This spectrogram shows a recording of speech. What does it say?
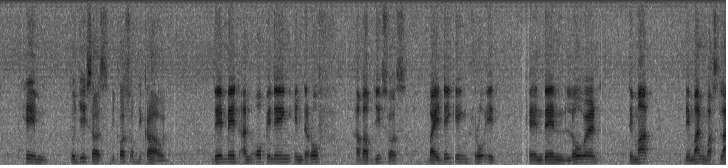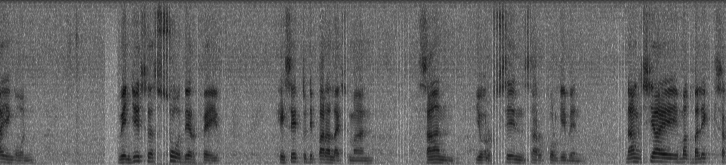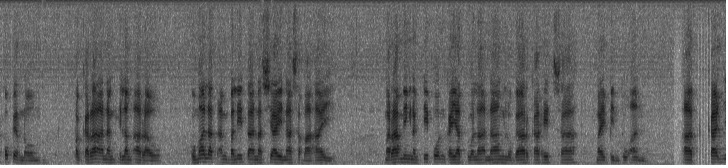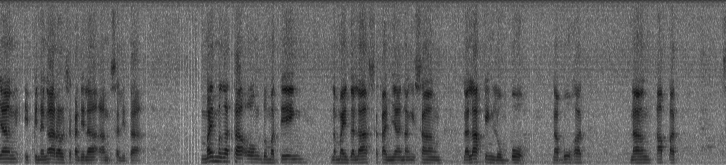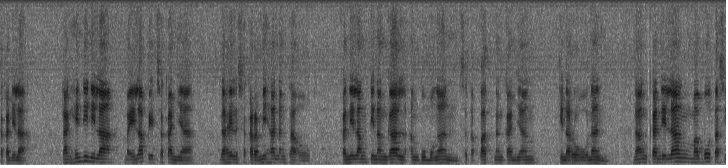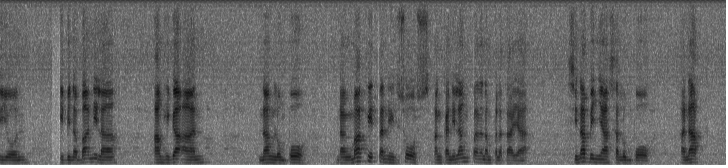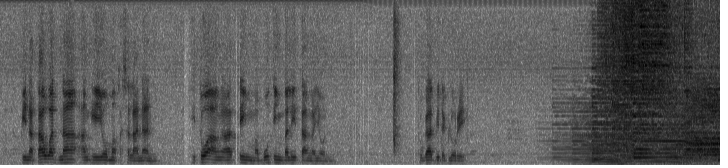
him to Jesus because of the crowd, they made an opening in the roof above Jesus by digging through it and then lowered the mat the man was lying on. When Jesus saw their faith, he said to the paralyzed man, Son, your sins are forgiven. Nang siya ay magbalik sa Capernaum, pagkaraan ng ilang araw, kumalat ang balita na siya ay nasa bahay. Maraming nagtipon kaya't wala nang lugar kahit sa may pintuan. At kanyang ipinangaral sa kanila ang salita. May mga taong dumating na may dala sa kanya ng isang lalaking lumpo na buhat ng apat sa kanila. Nang hindi nila mailapit sa kanya dahil sa karamihan ng tao, kanilang tinanggal ang bumungan sa tapat ng kanyang kinaroonan. Nang kanilang mabutas iyon, ibinaba nila ang higaan ng lumpo. Nang makita ni Jesus ang kanilang pananampalataya, sinabi niya sa lumpo, Anak, pinatawad na ang iyong mga kasalanan. Ito ang ating mabuting balita ngayon. To God be the glory. Amen.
